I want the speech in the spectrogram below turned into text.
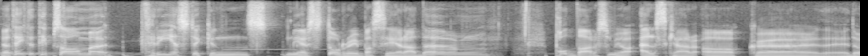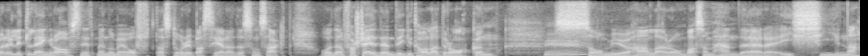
Jag tänkte tipsa om eh, tre stycken mer storybaserade mm, poddar som jag älskar. Och eh, Då är det lite längre avsnitt, men de är ofta storybaserade som sagt. Och Den första är Den digitala draken, som ju handlar om vad som händer i Kina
